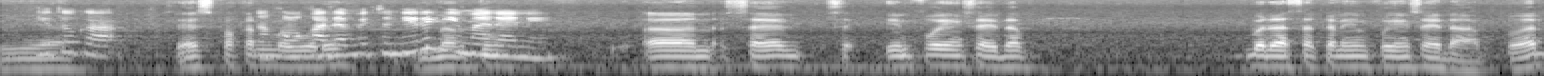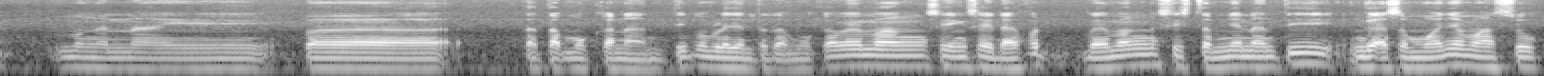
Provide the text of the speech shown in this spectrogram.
yeah. gitu kak saya sepakat nah kalau kak David sendiri gimana tuh. nih uh, saya info yang saya dapat berdasarkan info yang saya dapat mengenai pe, tatap muka nanti pembelajaran tatap muka memang yang saya dapat memang sistemnya nanti nggak semuanya masuk.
